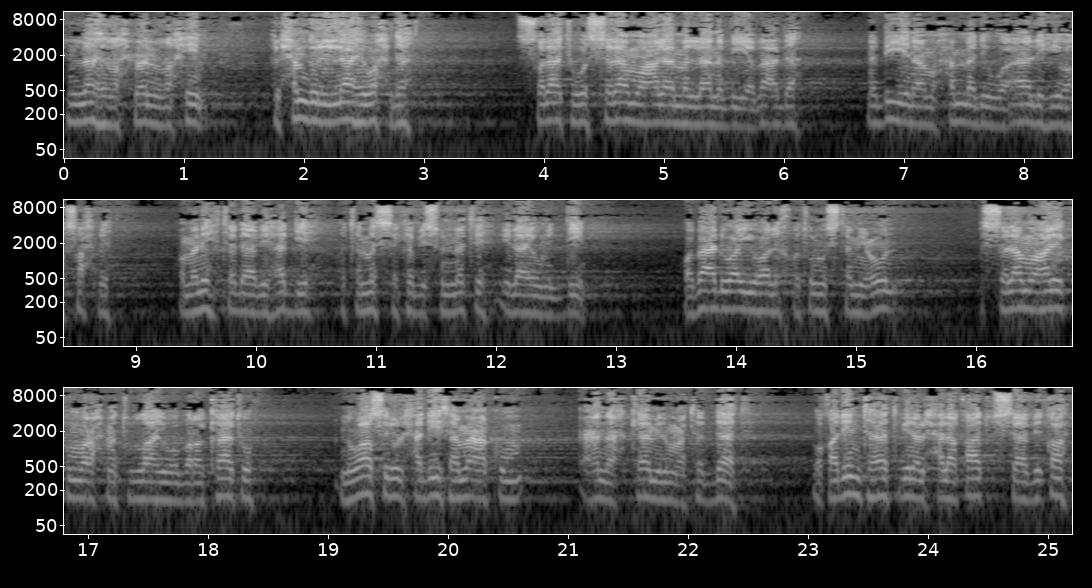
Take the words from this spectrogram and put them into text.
بسم الله الرحمن الرحيم. الحمد لله وحده. الصلاة والسلام على من لا نبي بعده نبينا محمد وآله وصحبه ومن اهتدى بهديه وتمسك بسنته إلى يوم الدين. وبعد أيها الإخوة المستمعون السلام عليكم ورحمة الله وبركاته. نواصل الحديث معكم عن أحكام المعتدات وقد انتهت بنا الحلقات السابقة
